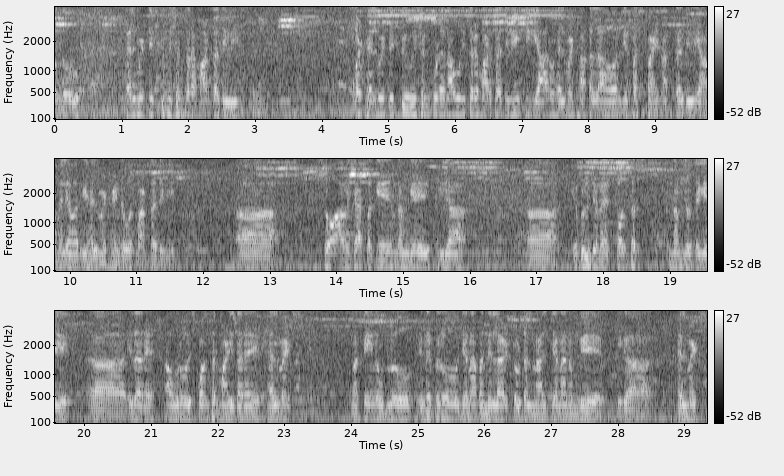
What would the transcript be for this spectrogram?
ಒಂದು ಹೆಲ್ಮೆಟ್ ಡಿಸ್ಟ್ರಿಬ್ಯೂಷನ್ ಥರ ಮಾಡ್ತಾ ಇದ್ದೀವಿ. ಬಟ್ ಹೆಲ್ಮೆಟ್ ಡಿಸ್ಟ್ರಿಬ್ಯೂಷನ್ ಕೂಡ ನಾವು ಈ ಥರ ಮಾಡ್ತಾ ಇದ್ದೀವಿ ಯಾರು ಹೆಲ್ಮೆಟ್ ಹಾಕಲ್ಲ, ಅವ್ರಿಗೆ ಫಸ್ಟ್ ಫೈನ್ ಹಾಕ್ತಾ ಇದ್ದೀವಿ, ಆಮೇಲೆ ಅವ್ರಿಗೆ ಹೆಲ್ಮೆಟ್ ಹ್ಯಾಂಡ್ ಓವರ್ ಮಾಡ್ತಾ ಇದ್ದೀವಿ. ಸೊ ಆ ವಿಚಾರ ಬಗ್ಗೆ ನಮಗೆ ಈಗ ಇಬ್ಬರು ಜನ ಸ್ಪಾನ್ಸರ್ಸ್ ನಮ್ಮ ಜೊತೆಗೆ ಇದ್ದಾರೆ ಅವರು ಸ್ಪಾನ್ಸರ್ ಮಾಡಿದ್ದಾರೆ ಹೆಲ್ಮೆಟ್ಸ್ ಮತ್ತು ಇನ್ನೊಬ್ಬರು ಇನ್ನಿಬ್ಬರು ಜನ ಬಂದಿಲ್ಲ. ಟೋಟಲ್ ನಾಲ್ಕು ಜನ ನಮಗೆ ಈಗ ಹೆಲ್ಮೆಟ್ಸ್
